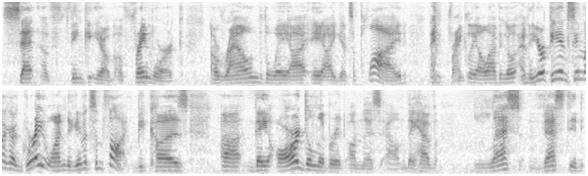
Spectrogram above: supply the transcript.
set of thinking, you know, a framework around the way AI gets applied. And frankly, I'll have to go. And the Europeans seem like a great one to give it some thought because uh, they are deliberate on this, Alan. They have less vested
